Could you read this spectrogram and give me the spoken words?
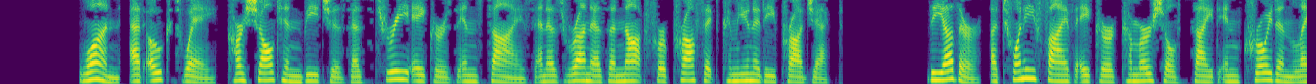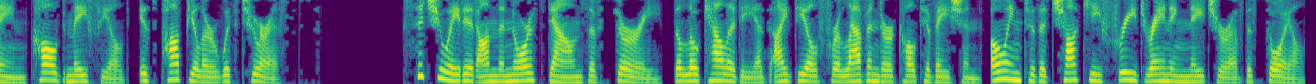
1, at Oaks Way, Carshalton Beeches is 3 acres in size and is run as a not-for-profit community project. The other, a 25-acre commercial site in Croydon Lane called Mayfield, is popular with tourists. Situated on the North Downs of Surrey, the locality is ideal for lavender cultivation, owing to the chalky free draining nature of the soil.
